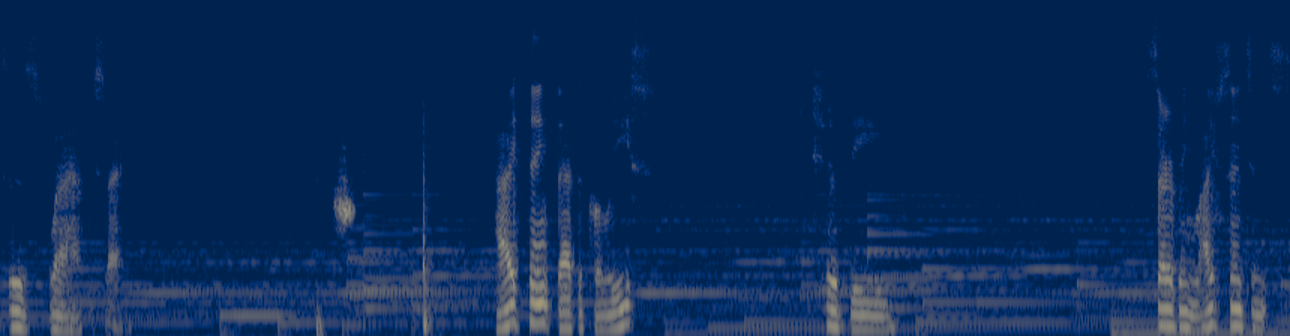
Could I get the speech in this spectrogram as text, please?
this is what I have to say. I think that the police should be serving life sentence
